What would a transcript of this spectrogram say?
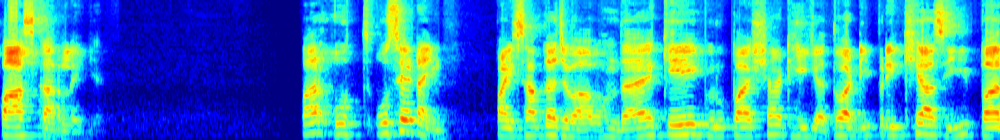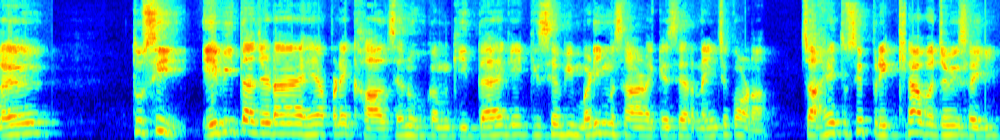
ਪਾਸ ਕਰ ਲਈ ਹੈ। ਪਰ ਉਸ- ਉਸੇ ਟਾਈਮ ਭਾਈ ਸਾਹਿਬ ਦਾ ਜਵਾਬ ਹੁੰਦਾ ਹੈ ਕਿ ਗੁਰੂ ਪਾਤਸ਼ਾਹ ਠੀਕ ਹੈ, ਤੁਹਾਡੀ ਪ੍ਰੀਖਿਆ ਸੀ, ਪਰ ਤੁਸੀਂ ਇਹ ਵੀ ਤਾਂ ਜਿਹੜਾ ਇਹ ਆਪਣੇ ਖਾਲਸੇ ਨੂੰ ਹੁਕਮ ਕੀਤਾ ਹੈ ਕਿ ਕਿਸੇ ਵੀ ਮੜੀ ਮਸਾਣ ਅੱਗੇ ਸਿਰ ਨਹੀਂ ਝੁਕਾਉਣਾ। ਚਾਹੇ ਤੁਸੀਂ ਪ੍ਰੀਖਿਆ ਵਜੋਂ ਹੀ ਸਹੀ,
